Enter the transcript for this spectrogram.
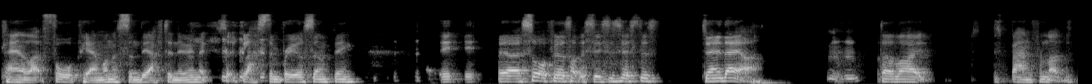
playing at like four p.m. on a Sunday afternoon, like sort of Glastonbury or something. It it uh, sort of feels like the Scissor Sisters. Do you know they are? Mhm. They're like this band from like the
